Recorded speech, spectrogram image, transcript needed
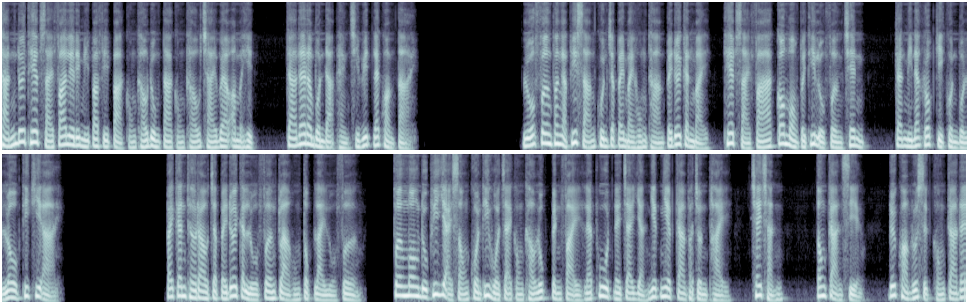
ฉันด้วยเทพสายฟ้าเรริมีปาฝีปากของเขาดวงตาของเขาฉายแววอมหิตการได้รำบนดาบแห่งชีวิตและความตายหลัวเฟิงพังับพี่สามคุณจะไปไหมหงถามไปด้วยกันไหม เทพสายฟ้าก็มองไปที่หลัวเฟิงเช่น กันมีนักรบกี่คนบนโลกที่ขี้อาย ไปกันเถอเราจะไปด้วยกันหลัวเฟิงกล่าวหงตบไหลหลัวเฟิง เฟิงมองดูพี่ใหญ่สองคนที่หัวใจของเขาลุกเป็นไฟและพูดในใจอย่างเงียบๆการผจญภัย ใช่ฉัน ต้องการเสี่ยง ด้วยความรู้สึกของการได้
